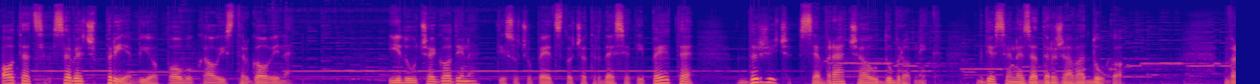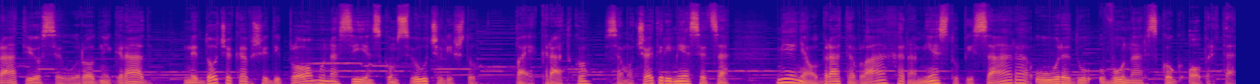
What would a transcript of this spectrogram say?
Otac se već prije bio povukao iz trgovine. Iduće godine, 1545. Držić se vraća u Dubrovnik, gdje se ne zadržava dugo. Vratio se u rodni grad, ne dočekavši diplomu na Sijenskom sveučilištu, pa je kratko, samo četiri mjeseca, mijenjao brata Vlaha na mjestu pisara u uredu vunarskog obrta.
